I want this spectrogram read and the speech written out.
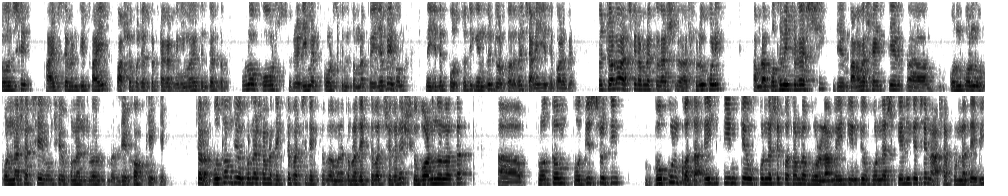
চলছে। ফাইভ সেভেন্টি ফাইভ পাঁচশো পঁচাত্তর টাকার বিনিময়ে কিন্তু একটা পুরো কোর্স রেডিমেড কোর্স কিন্তু তোমরা পেয়ে যাবে এবং নিজেদের প্রস্তুতি কিন্তু জোর কদমে চালিয়ে যেতে পারবে। তো চলো, আজকের আমরা ক্লাস শুরু করি। আমরা প্রথমেই চলে আসছি যে বাংলা সাহিত্যের কোন কোন উপন্যাস আছে এবং সেই উপন্যাসগুলোর লেখক কে কে? চলো, প্রথম যে উপন্যাস আমরা দেখতে পাচ্ছি, দেখতে মানে তোমরা দেখতে পাচ্ছ এখানে সুবর্ণলতা প্রথম প্রতিশ্রুতি বকুল কথা এই যে তিনটে উপন্যাসের কথা আমরা বললাম, এই তিনটে উপন্যাস কে লিখেছেন? আশাপূর্ণা দেবী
